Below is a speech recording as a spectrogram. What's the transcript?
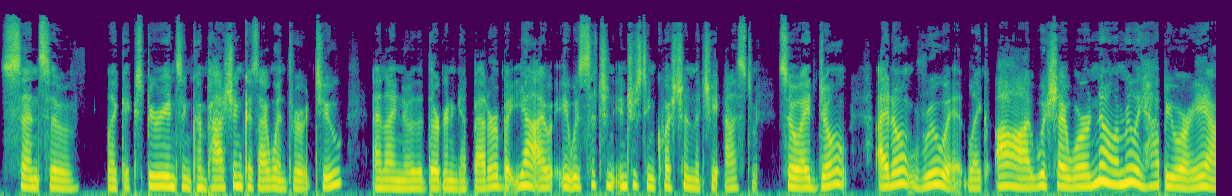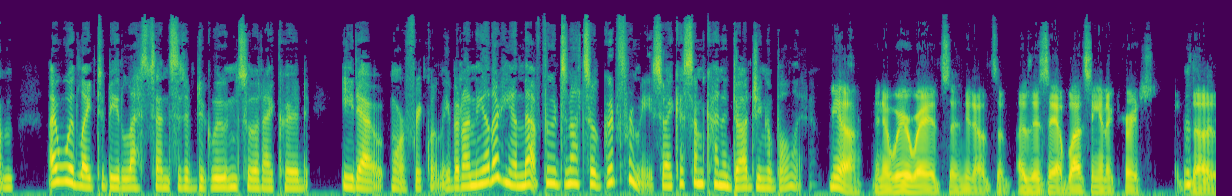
sense of like experience and compassion because I went through it too. And I know that they're going to get better. But yeah, I, it was such an interesting question that she asked me. So I don't, I don't rue it like, ah, I wish I were. No, I'm really happy where I am. I would like to be less sensitive to gluten so that I could eat out more frequently. But on the other hand, that food's not so good for me. So I guess I'm kind of dodging a bullet. yeah, in a weird way, it's a, you know, it's a, as they say, a blessing and a curse. It's uh,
